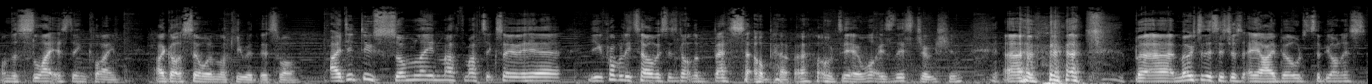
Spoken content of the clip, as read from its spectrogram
on the slightest incline. I got so unlucky with this one. I did do some lane mathematics over here. You can probably tell this is not the best setup ever. Oh dear, what is this junction? Um, but uh, most of this is just AI builds, to be honest.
